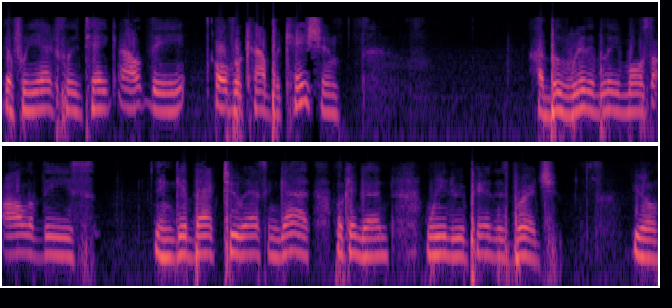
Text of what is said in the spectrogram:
If we actually take out the overcomplication, I really believe most all of these and get back to asking God, okay God, we need to repair this bridge. You know,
